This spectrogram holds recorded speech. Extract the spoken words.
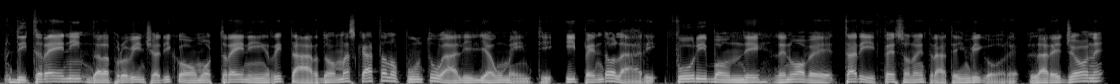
di treni dalla provincia di Como, treni in ritardo, ma scattano puntuali gli aumenti. I pendolari furibondi. Le nuove tariffe sono entrate in vigore. La regione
